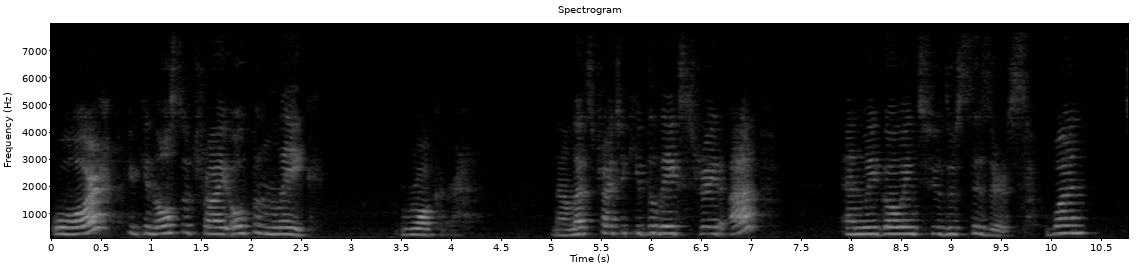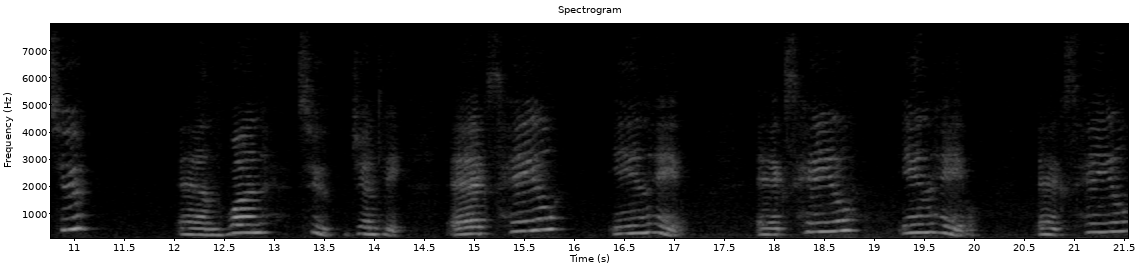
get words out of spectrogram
Or you can also try open leg rocker. Now let's try to keep the legs straight up and we're going to do scissors. One, two, and one, two. Gently. Exhale, inhale. Exhale, inhale. Exhale,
